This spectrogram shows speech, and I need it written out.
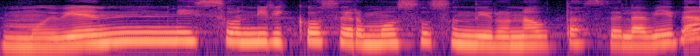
Muy bien, mis soníricos hermosos sonironautas de la vida.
